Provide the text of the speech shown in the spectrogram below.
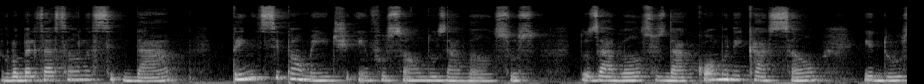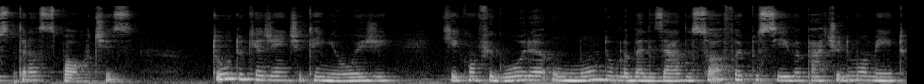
A globalização ela se dá principalmente em função dos avanços, dos avanços da comunicação e dos transportes. Tudo que a gente tem hoje que configura um mundo globalizado só foi possível a partir do momento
